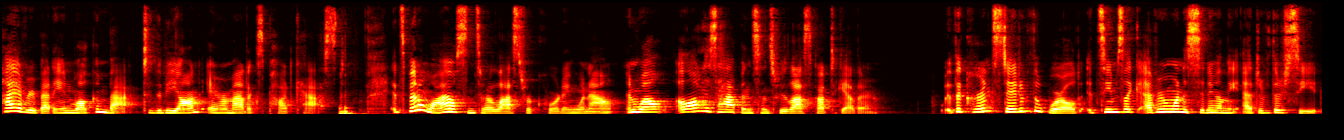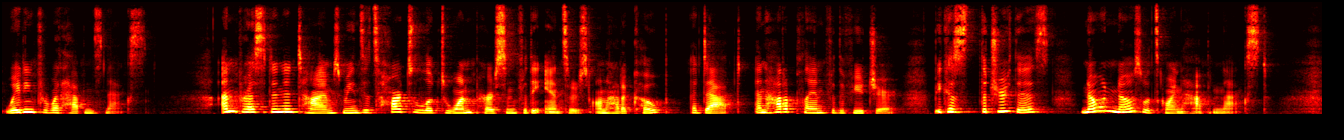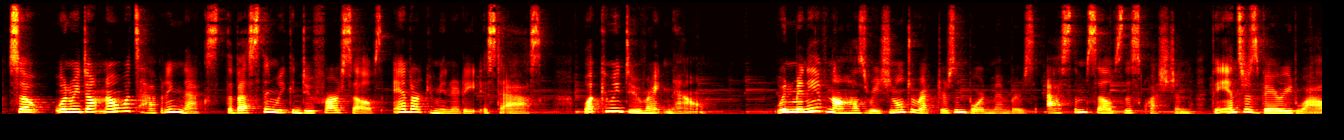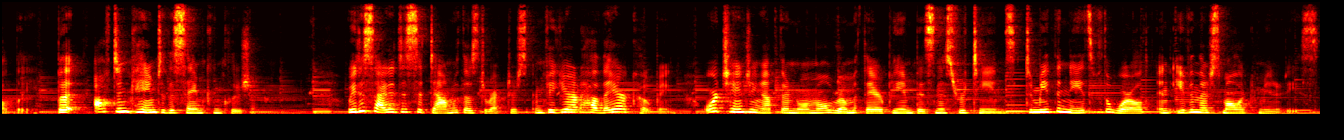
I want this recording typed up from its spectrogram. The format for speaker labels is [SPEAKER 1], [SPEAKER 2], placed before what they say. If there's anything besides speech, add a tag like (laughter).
[SPEAKER 1] Hi, everybody, and welcome back to the Beyond Aromatics podcast. It's been a while since our last recording went out, and well, a lot has happened since we last got together. With the current state of the world, it seems like everyone is sitting on the edge of their seat waiting for what happens next. Unprecedented times means it's hard to look to one person for the answers on how to cope, adapt, and how to plan for the future, because the truth is, no one knows what's going to happen next. So, when we don't know what's happening next, the best thing we can do for ourselves and our community is to ask, what can we do right now? When many of NAHA's regional directors and board members asked themselves this question, the answers varied wildly, but often came to the same conclusion. We decided to sit down with those directors and figure out how they are coping or changing up their normal aromatherapy and business routines to meet the needs of the world and even their smaller communities.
